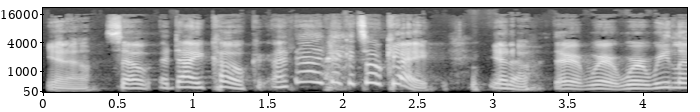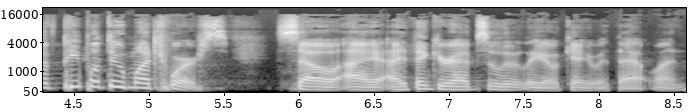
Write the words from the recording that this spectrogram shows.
You know, so a diet coke, I, I think it's okay. you know, there where where we live, people do much worse. So I I think you're absolutely okay with that one.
